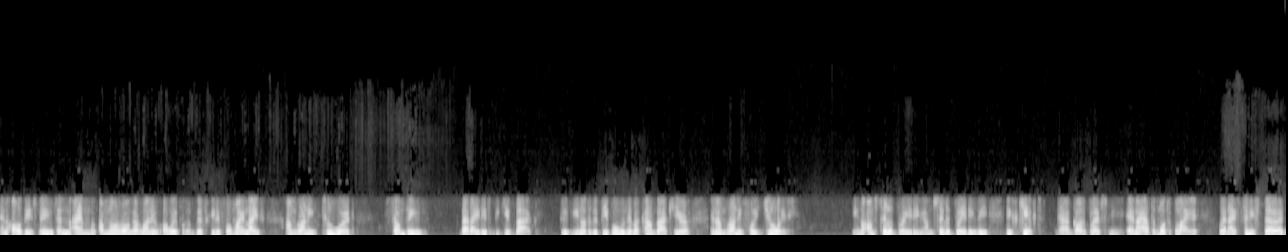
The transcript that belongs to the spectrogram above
and all these things, and I'm I'm no longer running away from, basically for my life. I'm running toward something that I need to give back to you know to the people who never come back here, and I'm running for joy. You know, I'm celebrating. I'm celebrating the the gift that God blessed me, and I have to multiply it. When I finished third,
